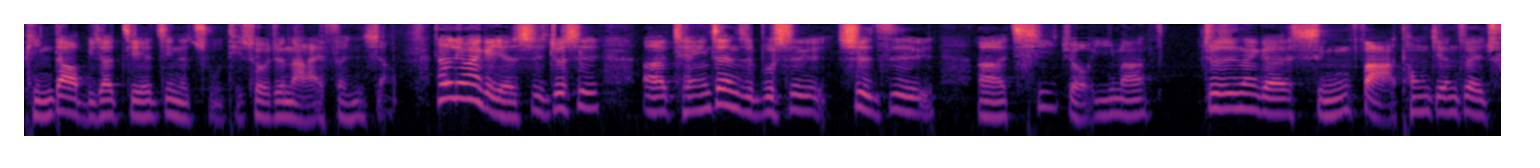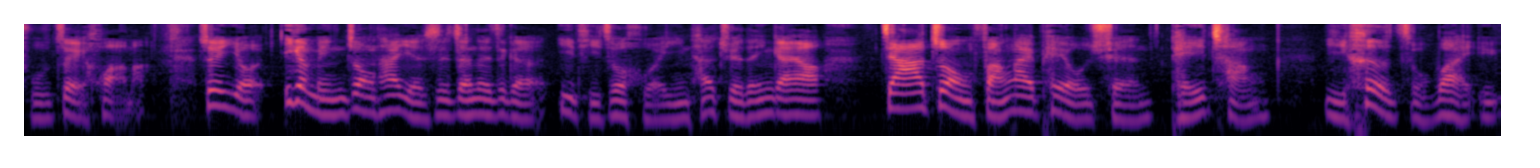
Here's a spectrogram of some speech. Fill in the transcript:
频道比较接近的主题，所以我就拿来分享。那另外一个也是，就是呃，前一阵子不是是自呃七九一吗？就是那个刑法通奸罪除罪化嘛，所以有一个民众他也是针对这个议题做回应，他觉得应该要加重妨碍配偶权赔偿，以贺阻外遇。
